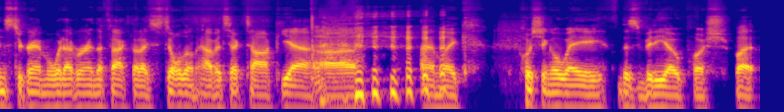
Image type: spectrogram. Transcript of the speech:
Instagram or whatever, and the fact that I still don't have a TikTok, yeah, uh, I'm like pushing away this video push. But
